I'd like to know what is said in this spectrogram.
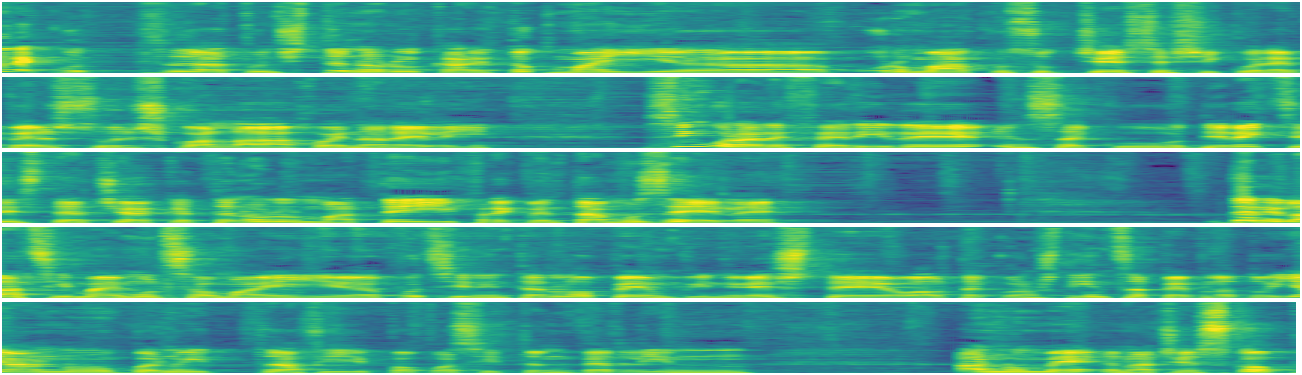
trecut atunci tânărul care tocmai uh, urma cu succese și cu reversuri școala Hoinărelii. Singura referire însă cu direcție este aceea că tânărul Matei frecventa muzeele. De relații mai mult sau mai uh, puțin interlope învinuiește o altă conștiință pe Vlăduianu, bănuit a fi poposit în Berlin, anume în acest scop.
